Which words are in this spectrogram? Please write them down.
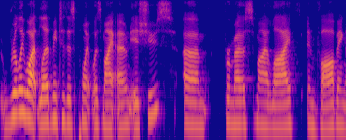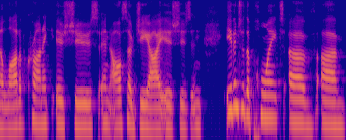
really, what led me to this point was my own issues um, for most of my life, involving a lot of chronic issues and also GI issues, and even to the point of um,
